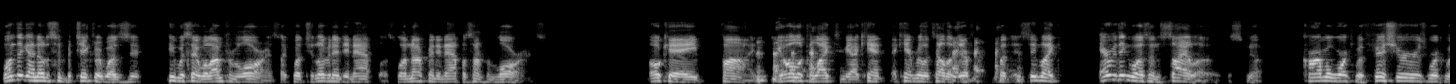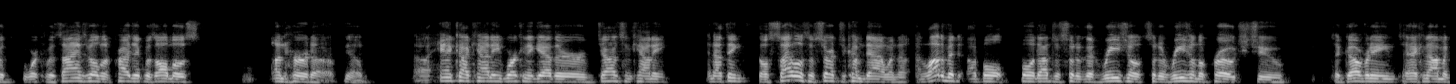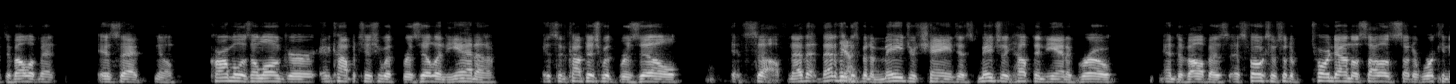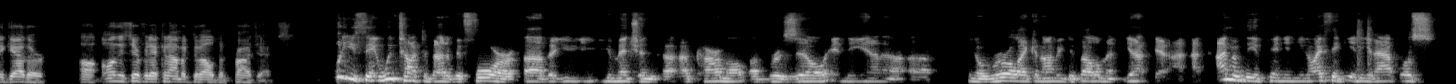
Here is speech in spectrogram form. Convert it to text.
one thing I noticed in particular was people would say, "Well, I'm from Lawrence." Like, "What? You live in Indianapolis?" Well, I'm not from Indianapolis. I'm from Lawrence. Okay, fine. You all look alike to me. I can't I can't really tell the difference. But it seemed like everything was in silos. You know, Carmel worked with Fishers, worked with worked with Zionsville, and the project was almost unheard of. You know, uh, Hancock County working together, Johnson County, and I think those silos have started to come down. When a, lot of it I boil, boil down to sort of the regional sort of regional approach to to governing to economic development is that you know Carmel is no longer in competition with Brazil, Indiana. It's in competition with Brazil itself. Now that, that I think yeah. has been a major change. It's majorly helped Indiana grow and develop as, as folks have sort of torn down those silos and started working together uh, on these different economic development projects. What do you think? We've talked about it before, uh, but you you mentioned uh, uh Carmel, uh, Brazil, Indiana, uh, you know, rural economic development. Yeah, I, I'm of the opinion. You know, I think Indianapolis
